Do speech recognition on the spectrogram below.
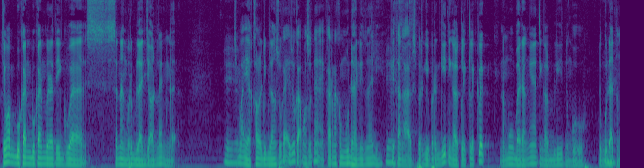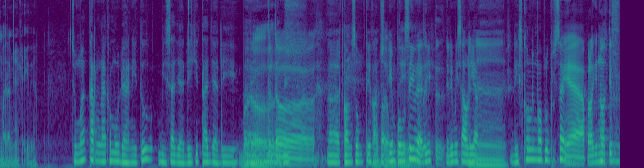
cuma bukan bukan berarti gua senang berbelanja online enggak Iya, iya. cuma ya kalau dibilang suka ya suka maksudnya karena kemudahan itu tadi Iya. kita nggak harus pergi-pergi tinggal klik klik klik nemu barangnya tinggal beli tunggu tunggu Iya. datang barangnya kayak gitu kan Cuma karena kemudahan itu bisa jadi kita jadi eh, Boros. Betul. eh, konsumtif atau Konsumtif. impulsif nggak sih? Betul. Jadi misal lihat bener diskon 50%. Ya, apalagi notif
